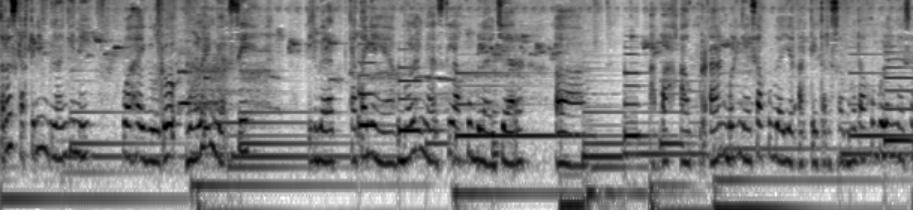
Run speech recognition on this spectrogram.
Terus kartini bilang gini wahai guru boleh nggak sih ibarat katanya ya boleh nggak sih aku belajar uh, apa Al-Quran? Boleh nggak sih aku belajar arti tersebut? Aku boleh nggak sih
